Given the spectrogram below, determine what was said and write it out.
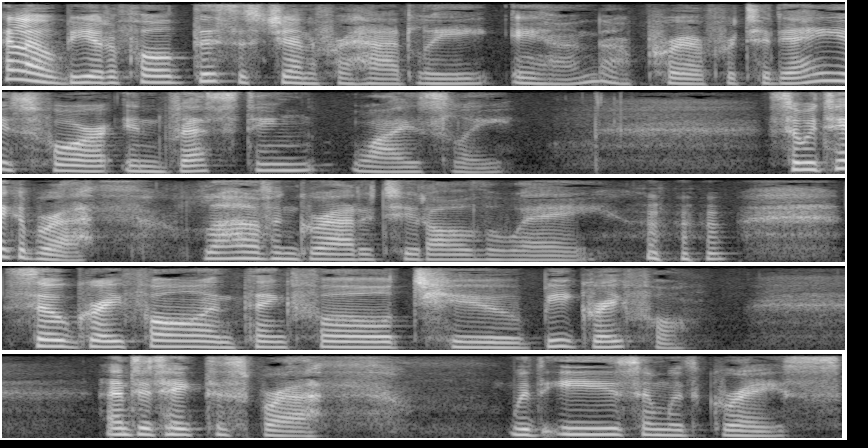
Hello, beautiful. This is Jennifer Hadley, and our prayer for today is for investing wisely. So we take a breath, love and gratitude all the way. so grateful and thankful to be grateful and to take this breath with ease and with grace.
